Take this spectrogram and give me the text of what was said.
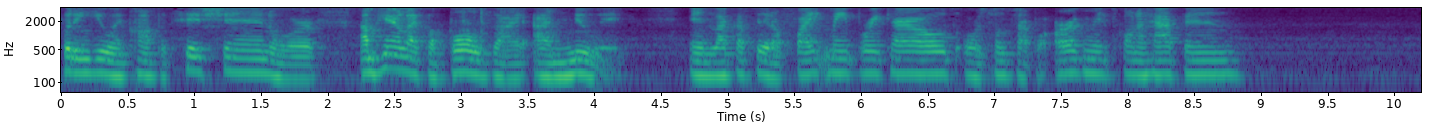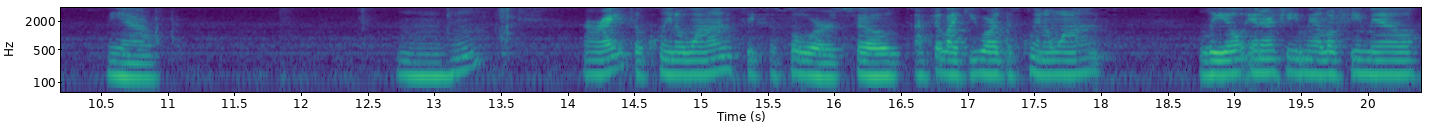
Putting you in competition or I'm hearing like a bullseye. I knew it. And like I said, a fight may break out or some type of argument is going to happen. Yeah. Mm-hmm. All right, so Queen of Wands, Six of Swords. So I feel like you are this Queen of Wands. Leo energy, male or female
